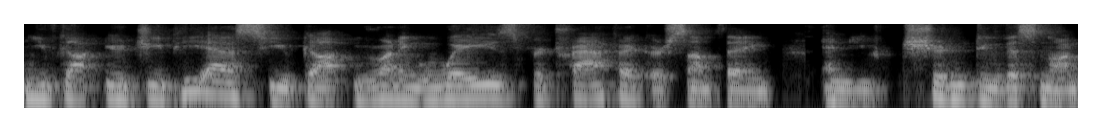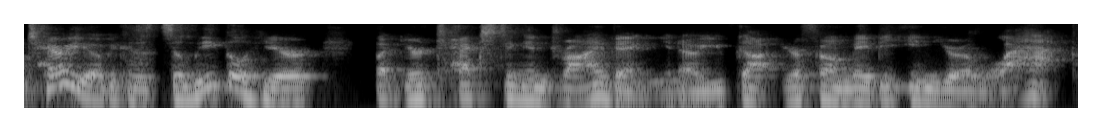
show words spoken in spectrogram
you've got your GPS, you've got you're running Waze for traffic or something, and you shouldn't do this in Ontario because it's illegal here, but you're texting and driving. You know, you've got your phone maybe in your lap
